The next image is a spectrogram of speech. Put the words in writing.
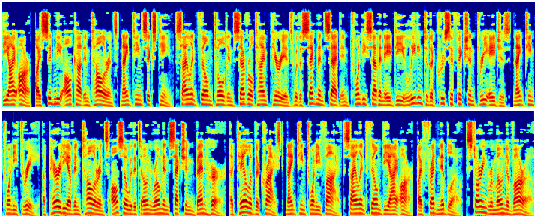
DIR, by Sidney Olcott Intolerance 1916 silent film told in several time periods with a segment set in 27 AD leading to the Crucifixion Three Ages 1923 a parody of Intolerance also with its own Roman section Ben Hur, A Tale of the Christ 1925 silent film DIR, by Fred Niblo, starring Ramon Novarro.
